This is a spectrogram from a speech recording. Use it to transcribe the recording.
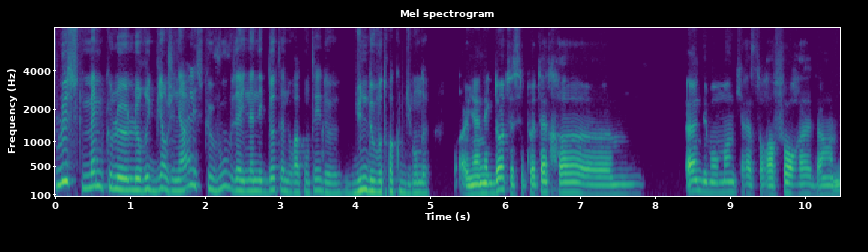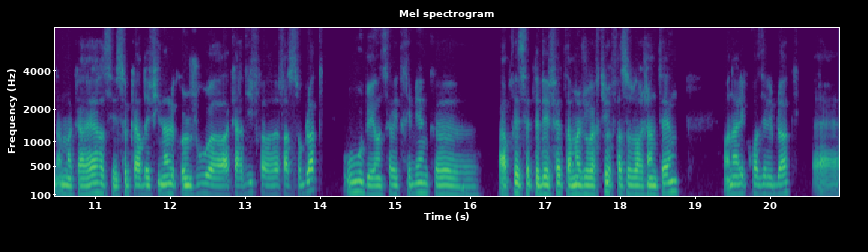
plus même que le, rugby en général. Est-ce que vous, vous avez une anecdote à nous raconter d'une de, vos trois Coupes du Monde? Une anecdote, c'est peut-être... Euh, un des moments qui restera fort hein, dans, ma carrière, c'est ce quart de finale qu'on joue à Cardiff euh, face au bloc, où ben, on savait très bien que après cette défaite à match ouverture face aux Argentins, on allait croiser les blocs. Euh,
